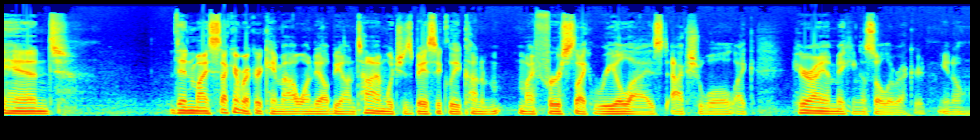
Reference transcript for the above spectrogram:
and then my second record came out one day i'll be on time which is basically kind of my first like realized actual like here i am making a solo record you know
